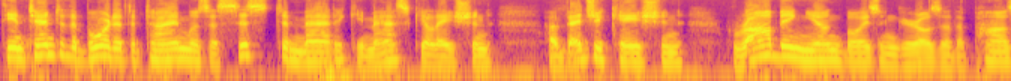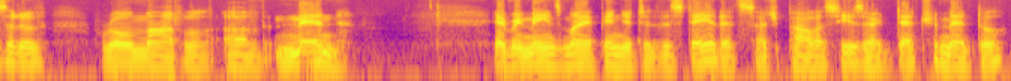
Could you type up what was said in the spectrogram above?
The intent of the board at the time was a systematic emasculation of education, robbing young boys and girls of the positive role model of men. It remains my opinion to this day that such policies are detrimental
